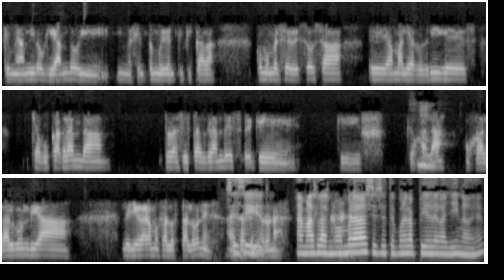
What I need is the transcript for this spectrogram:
que me han ido guiando y, y me siento muy identificada como Mercedes Sosa, eh, Amalia Rodríguez, Chabuca Granda, todas estas grandes eh, que, que, que ojalá, ojalá algún día le llegáramos a los talones a Sí, esas sí. señoronas. Además las nombras y se te pone la piel de gallina, ¿eh?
